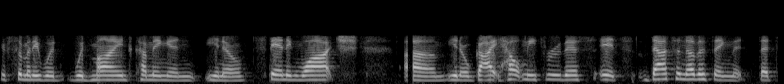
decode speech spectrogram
If somebody would would mind coming and you know standing watch, um, you know guide help me through this. It's that's another thing that that's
